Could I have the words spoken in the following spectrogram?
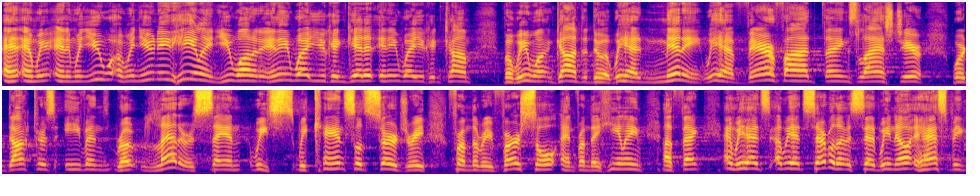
And, and, we, and when, you, when you need healing, you want it any way you can get it, any way you can come, but we want God to do it. We had many, we have verified things last year where doctors even wrote letters saying we, we canceled surgery from the reversal and from the healing effect. And we had, we had several that said, we know it has to be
